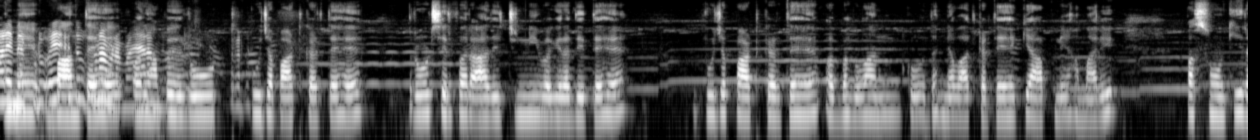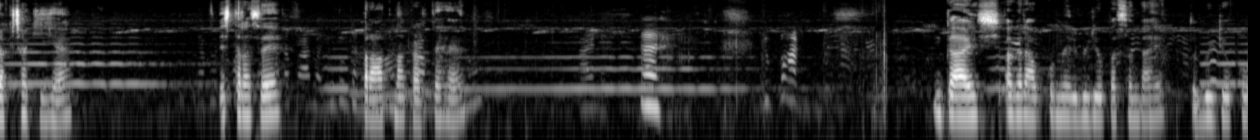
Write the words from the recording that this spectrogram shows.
उन्हें बांधते हैं और यहाँ पे रोट पूजा पाठ करते हैं। रोट सिर पर आदि चुन्नी वगैरह देते हैं। पूजा पाठ करते हैं और भगवान को धन्यवाद करते हैं कि आपने हमारी पशुओं की रक्षा की है। इस तरह से प्रार्थना करते हैं। हाँ, गाइस अगर आपको मेरी वीडियो पसंद आए तो वीडियो को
